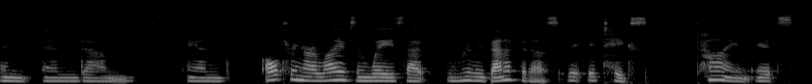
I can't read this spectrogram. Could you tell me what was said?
and, and, um, and altering our lives in ways that really benefit us, it, it takes time. It's,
